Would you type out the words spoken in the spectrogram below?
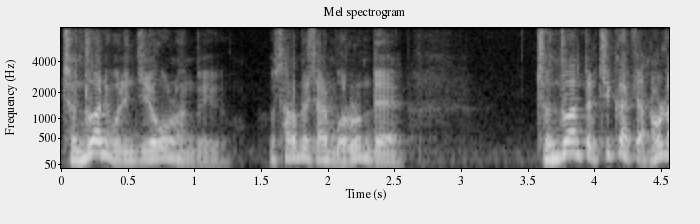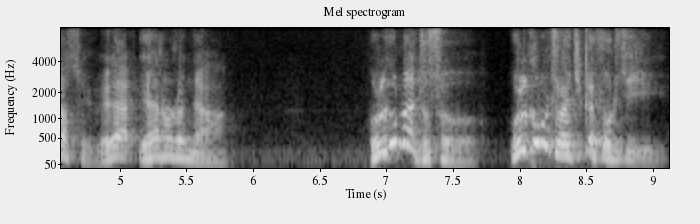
전두환이 원인 지 적을 한 거예요. 사람들이 잘 모르는데 전두환 때는 집값이 안 올랐어요. 왜, 왜 안 올랐냐? 월급을 안 줬어. 월급을 줘야 집값이 오르지.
